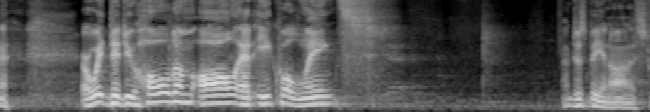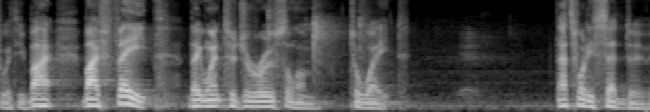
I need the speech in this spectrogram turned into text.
or we, did you hold them all at equal lengths? I'm just being honest with you. By, by faith, they went to Jerusalem to wait. That's what he said do.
